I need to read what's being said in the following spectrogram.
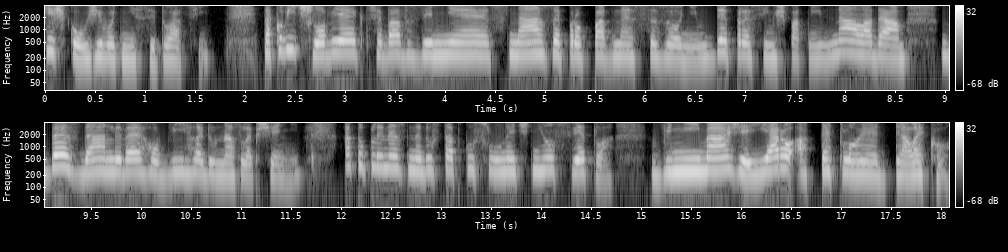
těžkou životní situací. Takový člověk třeba v zimě snáze propadne sezónním depresím, špatným náladám, bez dánlivého výhledu na zlepšení. A to plyne z nedostatku slunečního světla. Vnímá, že jaro a teplo je daleko.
